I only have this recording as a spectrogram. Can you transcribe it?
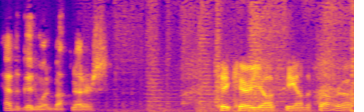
Have a good one, Bucknutters. Take care, y'all. See you on the front row.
